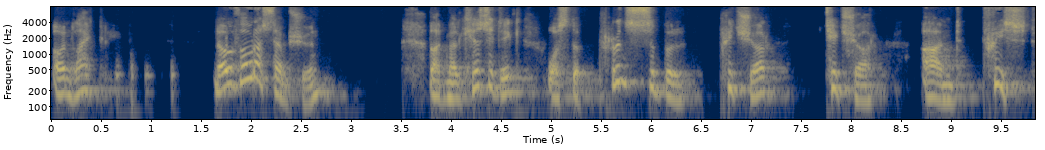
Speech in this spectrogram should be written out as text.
unlikely. Now, if our assumption that Melchizedek was the principal preacher, teacher, and priest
